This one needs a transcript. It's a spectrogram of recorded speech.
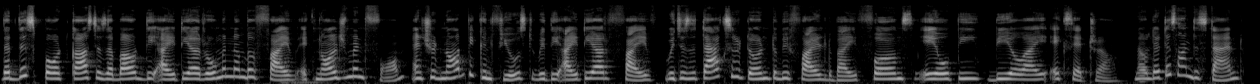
that this podcast is about the ITR Roman number 5 acknowledgement form and should not be confused with the ITR 5 which is a tax return to be filed by firms, AOP, BOI, etc. Now let us understand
